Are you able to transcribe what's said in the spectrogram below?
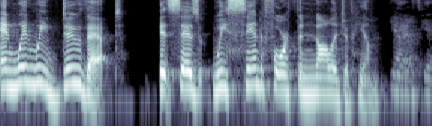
And when we do that, it says we send forth the knowledge of him. Yes, yes.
